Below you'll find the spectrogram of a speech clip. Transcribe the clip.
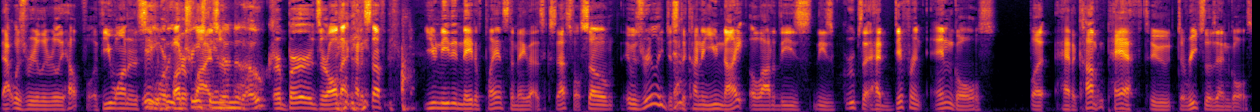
that was really really helpful. If you wanted to see you more put your tree butterflies or, under the oak. or birds or all that kind of stuff, you needed native plants to make that successful. So it was really just to kind of unite a lot of these these groups that had different end goals, but had a common path to to reach those end goals.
